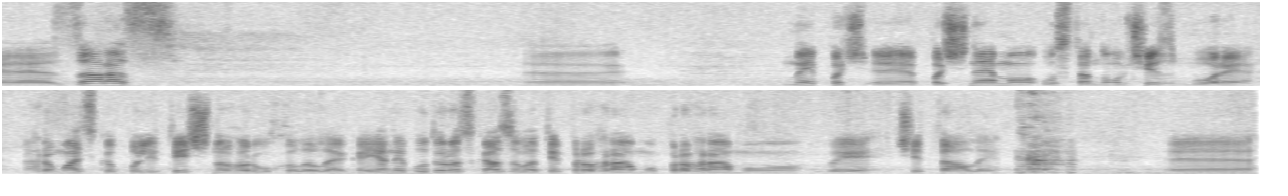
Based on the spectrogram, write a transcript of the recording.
Е, Зараз е, ми е, почнемо установчі збори громадсько-політичного руху Лелека. Я не буду розказувати програму. Програму ви читали. Е,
